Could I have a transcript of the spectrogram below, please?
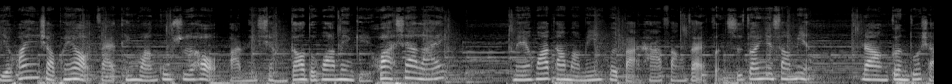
也欢迎小朋友在听完故事后，把你想到的画面给画下来。棉花糖妈咪会把它放在粉丝专页上面，让更多小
